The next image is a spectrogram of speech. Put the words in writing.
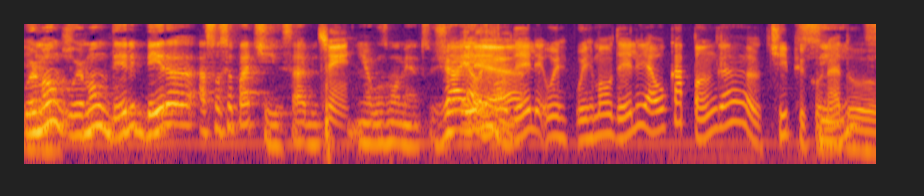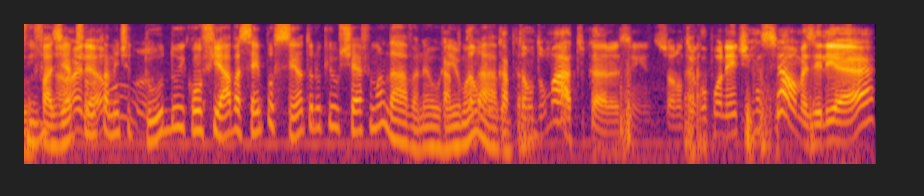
O irmão, o irmão dele beira a sociopatia, sabe? Sim. Em alguns momentos. Já é, ele. O irmão, dele, o, o, irmão dele é o capanga típico, sim, né? Do, sim. fazia Não, absolutamente é o... tudo e confiava 100% no que o chefe mandava, né? O, capitão, rei mandava. O capitão então. do mato, cara, assim. Só não tem é. componente racial, mas ele é.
